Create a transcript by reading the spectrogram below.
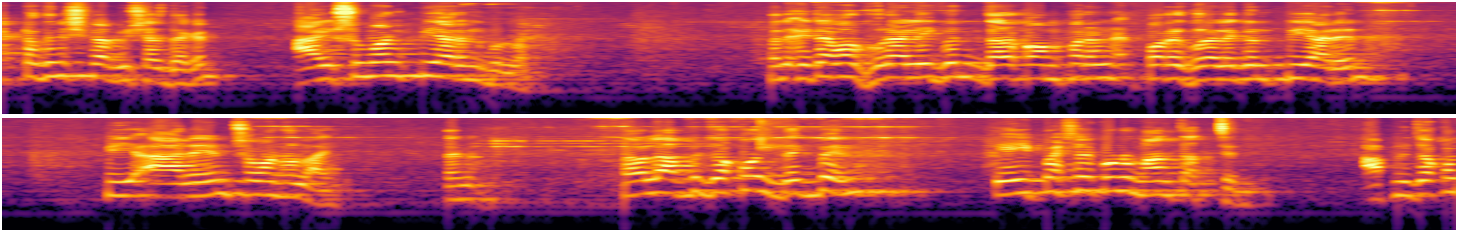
একটা জিনিস কার বিশ্বাস দেখেন আই সমান পি আর এন বললাম। তাহলে এটা আবার ঘোরায় লিখবেন, যারা কম্পারেন পরে ঘোরায় লিখবেন P R N P R N সমান হল আই তাই না তাহলে আপনি যখন দেখবেন, এই পাশের কোনো মান চাচ্ছেন, আপনি যখন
